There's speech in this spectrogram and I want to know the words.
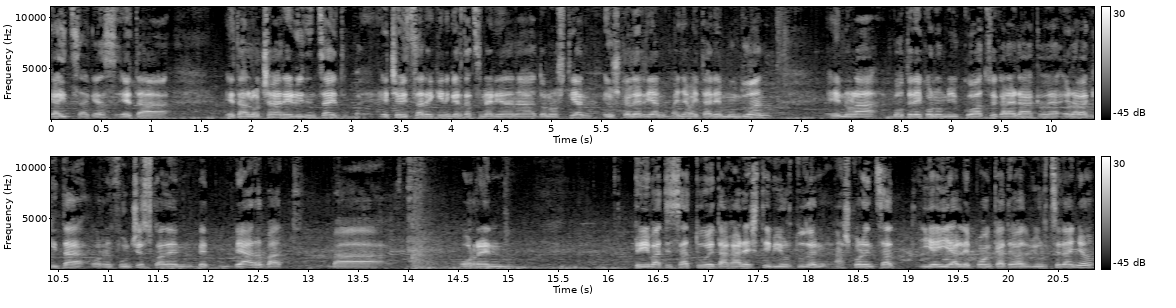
gaitzak, ez? Eta eta lotxagarri iruditzen zait etxe bitzarekin gertatzen ari dena Donostian, Euskal Herrian, baina baita ere munduan, e, nola botere ekonomiko batzuek ala erabakita horren funtsezkoa den be- behar bat ba, horren privatizatu eta garesti bihurtu den askorentzat iaia lepoan kate bat bihurtzeraino,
